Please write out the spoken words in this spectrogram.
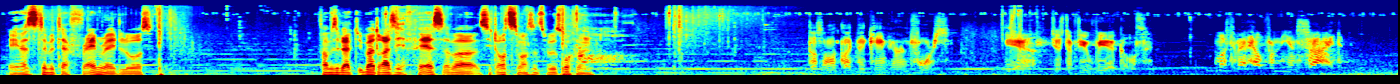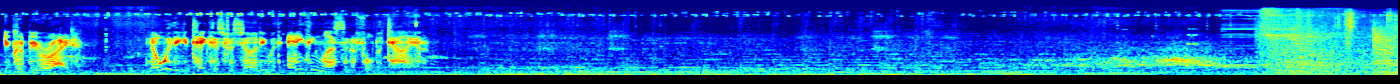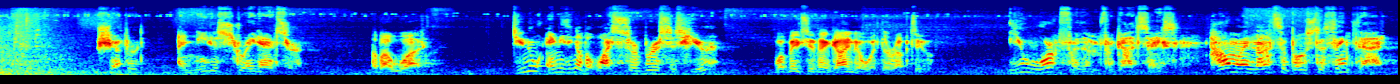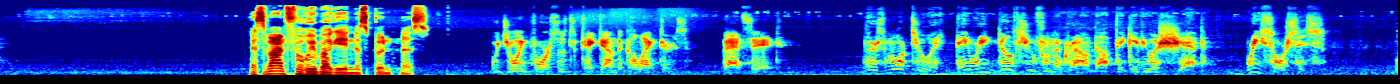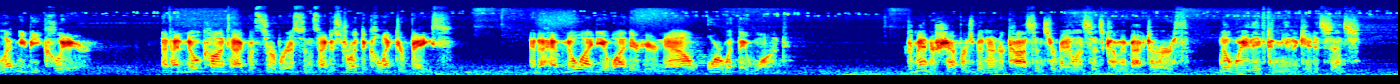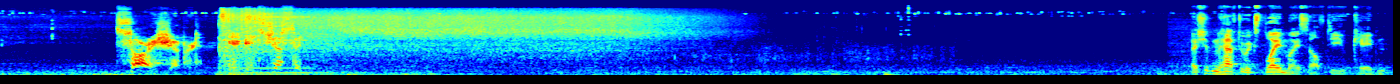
Ey, was ist denn mit der Framerate los? Vor allem, sie bleibt über 30 FPS, aber sieht trotzdem aus, als würde es ruckeln. Need a straight answer. About what? Do you know anything about why Cerberus is here? What makes you think I know what they're up to? You work for them, for God's sakes. How am I not supposed to think that? Es war ein vorübergehendes Bündnis. We joined forces to take down the collectors. That's it. There's more to it. They rebuilt you from the ground up. They gave you a ship. Resources. Let me be clear. I've had no contact with Cerberus since I destroyed the collector base. And I have no idea why they're here now or what they want. Commander Shepard's been under constant surveillance since coming back to Earth. No way they've communicated since. Sorry, Shepard. It, it's just that I shouldn't have to explain myself to you, Kaidan.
